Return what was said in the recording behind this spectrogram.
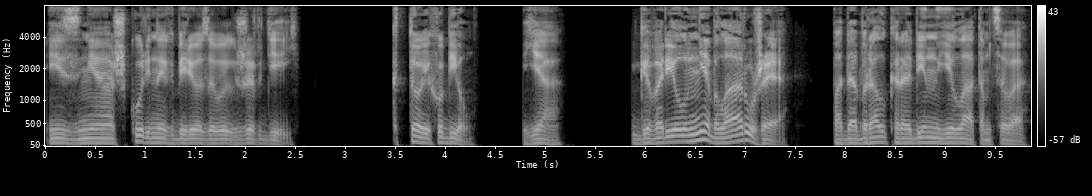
из неошкуренных березовых жердей. «Кто их убил?» «Я». «Говорил, не было оружия». Подобрал карабин Елатомцева.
